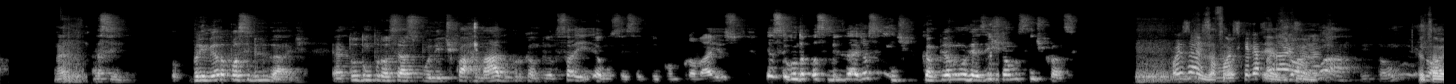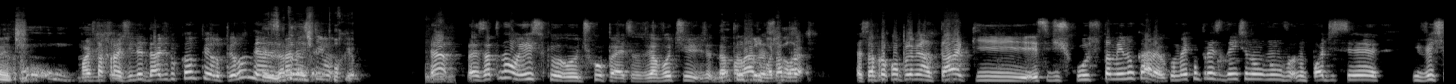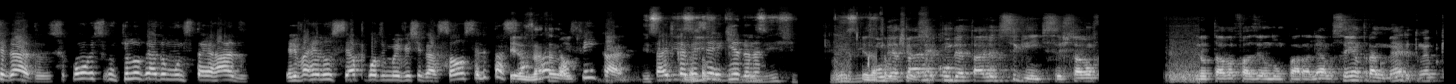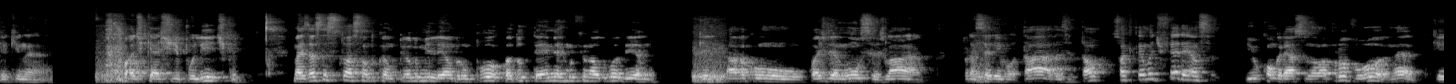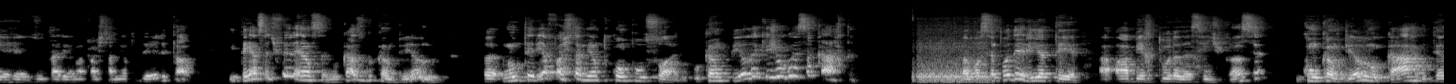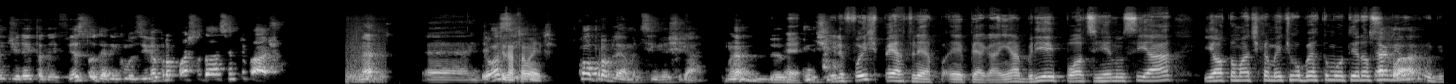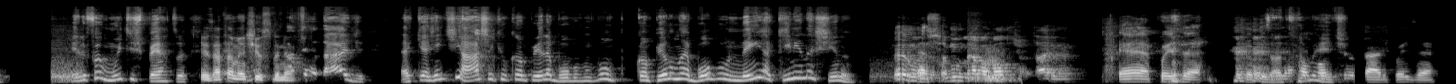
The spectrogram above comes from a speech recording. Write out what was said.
Né? Assim, primeira possibilidade. É tudo um processo político armado para o Campelo sair. Eu não sei se ele tem como provar isso. E a segunda possibilidade é o seguinte: Campelo não resiste a uma sindicância. Pois é, Exatamente. mostra que ele é frágil, né? Então, Exatamente. com- Mostra a fragilidade do Campelo, pelo menos. Exatamente, Mas, assim, porque. É, exato, não, isso que eu. Desculpa, Edson, já vou te já, dar a palavra. É só, pra, é só pra complementar que esse discurso também não, cara, como é que um presidente não, não, não pode ser investigado? Isso, como, isso, em que lugar do mundo está errado? Ele vai renunciar por conta de uma investigação se ele tá certo até o fim, cara. Isso Sai de cabeça erguida, não né? existe. Não existe. Com detalhe, isso. detalhe do seguinte: vocês estavam. Eu estava fazendo um paralelo, sem entrar no mérito, né? Porque aqui na podcast de política. Mas essa situação do Campelo me lembra um pouco a do Temer no final do governo. Que ele estava com, com as denúncias lá para serem votadas e tal. Só que tem uma diferença. E o Congresso não aprovou, né? Porque resultaria no afastamento dele e tal. E tem essa diferença. No caso do Campelo, ah, não teria afastamento compulsório. O Campelo é que jogou essa carta. Mas você poderia ter a, a abertura da sindicância com o Campelo no cargo, tendo direito à defesa, tudo. Era inclusive a proposta da Sempre Vasco. Né? É, então, assim, Exatamente. qual o problema de se investigar? Né? É, Ele foi esperto, né, é, pegar em abrir a hipótese de renunciar e automaticamente o Roberto Monteiro assumiu claro. o clube. Ele foi muito esperto. Exatamente isso, Daniel. A verdade é que a gente acha que o Campelo é bobo. Bom, o Campelo não é bobo nem aqui nem na China. Não, É, só- não leva a volta de otário, né? É, pois é. Exatamente. Otário, pois é.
